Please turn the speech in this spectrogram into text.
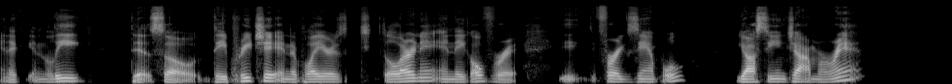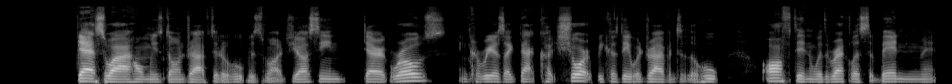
in, a, in the league so they preach it and the players learn it and they go for it for example y'all seen Ja Morant that's why homies don't drive to the hoop as much y'all seen Derrick Rose and careers like that cut short because they were driving to the hoop often with reckless abandonment.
